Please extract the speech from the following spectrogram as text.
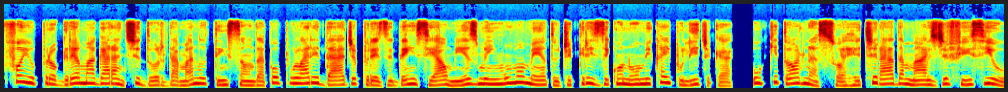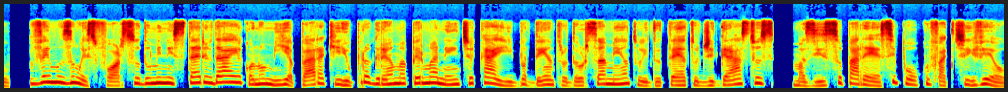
foi o programa garantidor da manutenção da popularidade presidencial mesmo em um momento de crise econômica e política, o que torna sua retirada mais difícil. Vemos um esforço do Ministério da Economia para que o programa permanente caiba dentro do orçamento e do teto de gastos, mas isso parece pouco factível.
